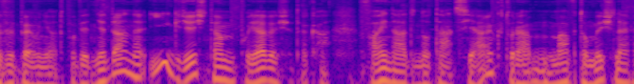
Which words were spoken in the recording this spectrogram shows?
wypełnia odpowiednie dane i gdzieś tam pojawia się taka fajna adnotacja, która ma w domyśle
